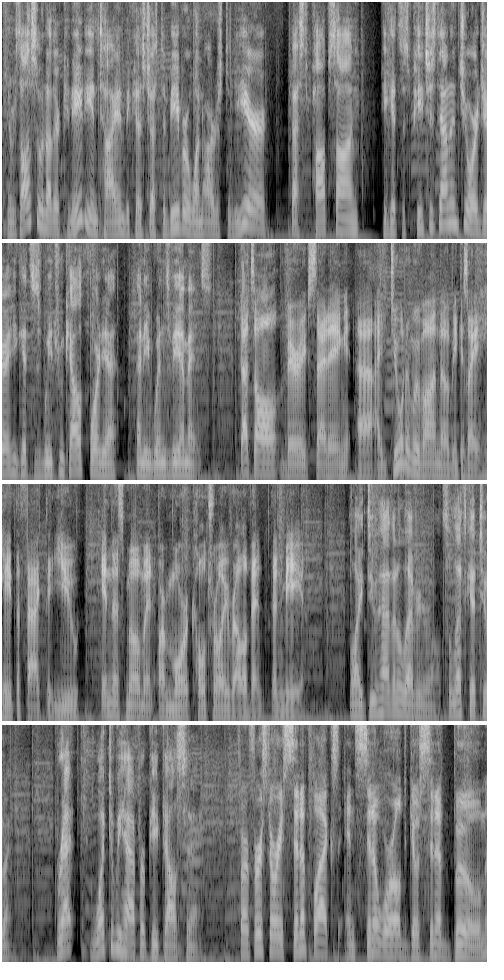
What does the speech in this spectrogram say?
There was also another Canadian tie-in because Justin Bieber won Artist of the Year, Best Pop Song. He gets his peaches down in Georgia, he gets his weed from California, and he wins VMAs. That's all very exciting. Uh, I do want to move on though, because I hate the fact that you, in this moment, are more culturally relevant than me. Well, I do have an 11 year old, so let's get to it. Brett, what do we have for Peak Pals today? For our first story, Cineplex and Cineworld go Cineboom.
